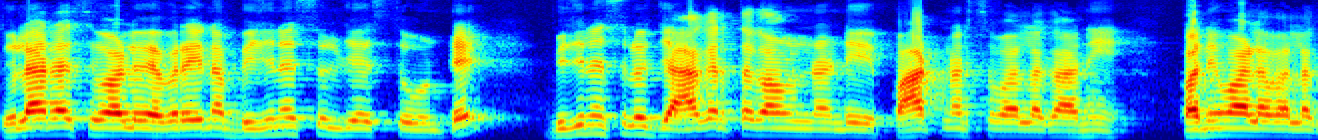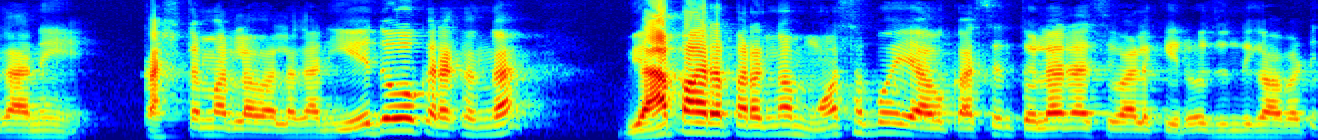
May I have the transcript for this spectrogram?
తులారాశి వాళ్ళు ఎవరైనా బిజినెస్లు చేస్తూ ఉంటే బిజినెస్లో జాగ్రత్తగా ఉండండి. పార్ట్నర్స్ వల్ల కానీ పని వాళ్ళ వల్ల కానీ కస్టమర్ల వల్ల కానీ ఏదో ఒక రకంగా వ్యాపార పరంగా మోసపోయే అవకాశం తులారాశి వాళ్ళకి ఈరోజు ఉంది కాబట్టి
